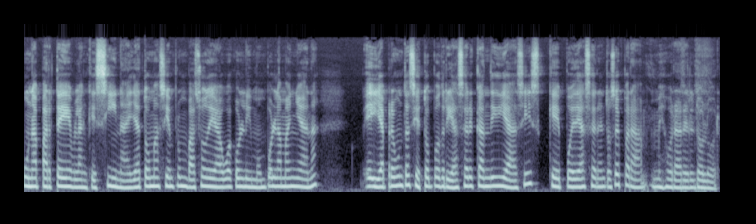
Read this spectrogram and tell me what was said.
una parte blanquecina. Ella toma siempre un vaso de agua con limón por la mañana. Ella pregunta si esto podría ser candidiasis, ¿qué puede hacer entonces para mejorar el dolor?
